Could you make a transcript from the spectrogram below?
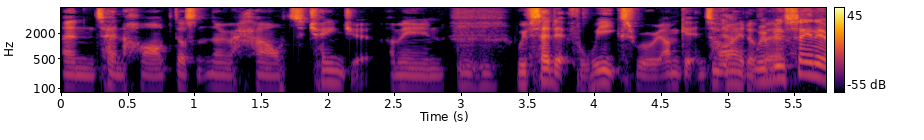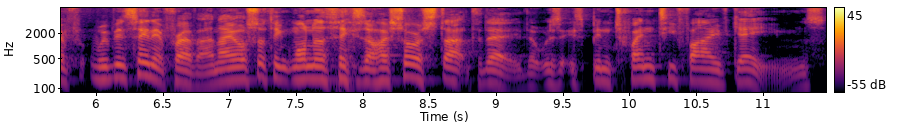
and Ten Hag doesn't know how to change it. I mean, Mhm. we've said it for weeks, Ruairi. I'm getting Yeah, tired of we've it. been saying it. We've been saying it forever, and I also think one of the things that I saw a stat today that was it's been 25 games,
